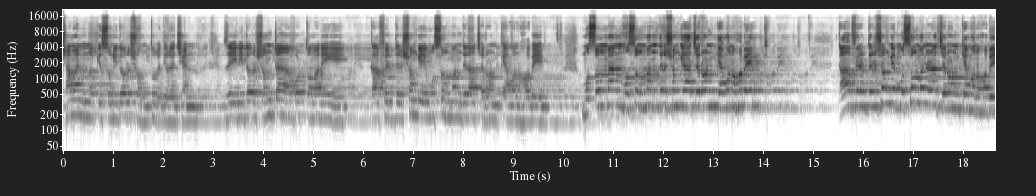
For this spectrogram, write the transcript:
সামান্য কিছু নিদর্শন তুলে ধরেছেন। যেই নিদর্শনটা বর্তমানে কাফেরদের সঙ্গে মুসলমানদের আচরণ কেমন হবে? মুসলমান মুসলমানদের সঙ্গে আচরণ কেমন হবে? কাফেরদের সঙ্গে মুসলমানের আচরণ কেমন হবে?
